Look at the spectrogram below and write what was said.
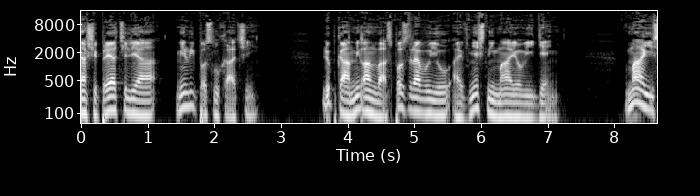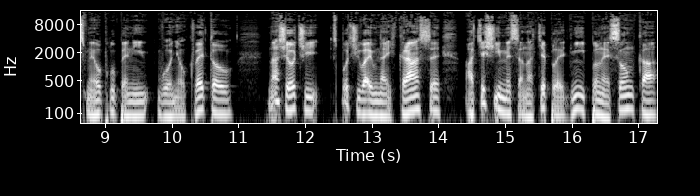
naši priatelia, milí poslucháči, Ľubka a Milan vás pozdravujú aj v dnešný májový deň. V máji sme obklúpení vôňou kvetov, naše oči spočívajú na ich kráse a tešíme sa na teplé dní plné slnka,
